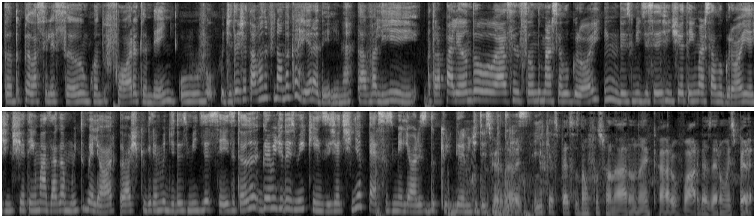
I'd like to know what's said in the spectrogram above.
tanto pela seleção quanto fora também, o, o Dida já tava no final da carreira dele, né? Tava ali atrapalhando a ascensão do Marcelo Groy. Em 2016 a gente já tem o Marcelo Groy, a gente já tem uma zaga muito melhor. Eu acho que o Grêmio de 2016, até o Grêmio de 2015 2015 já tinha peças melhores do que o Grêmio de 2013. Verdade. E que as peças não funcionaram, né, cara? O Vargas era uma espera...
